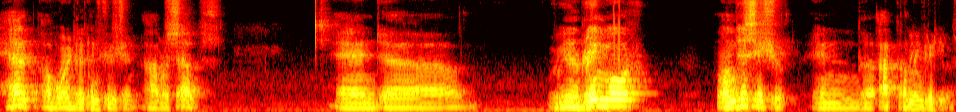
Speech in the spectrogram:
help avoid the confusion ourselves. And uh, we'll bring more on this issue in the upcoming videos.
